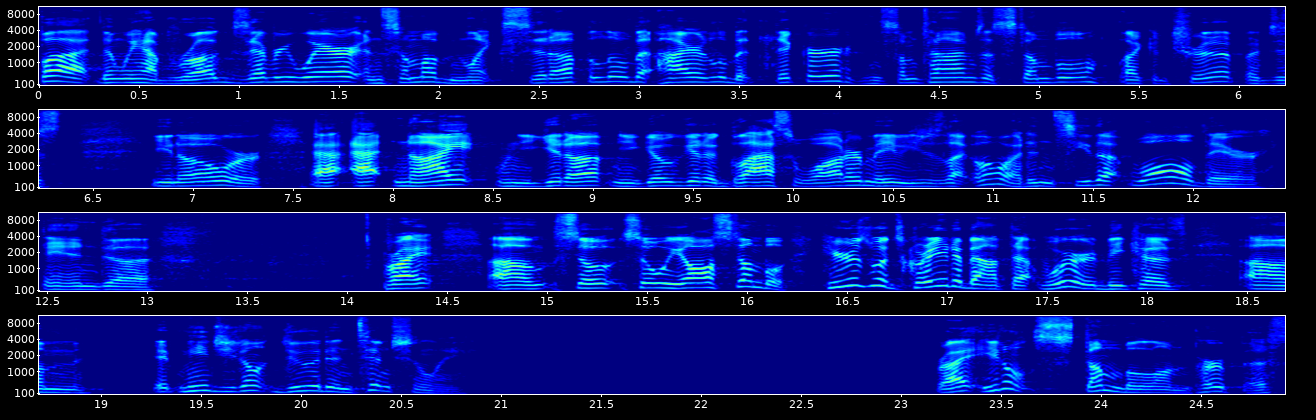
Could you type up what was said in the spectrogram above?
but then we have rugs everywhere, and some of them like sit up a little bit higher, a little bit thicker. And sometimes I stumble like a trip. I just, you know, or at, at night when you get up and you go get a glass of water, maybe you're just like, oh, I didn't see that wall there. And, uh, right? Um, so, so we all stumble. Here's what's great about that word because um, it means you don't do it intentionally. Right? You don't stumble on purpose.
